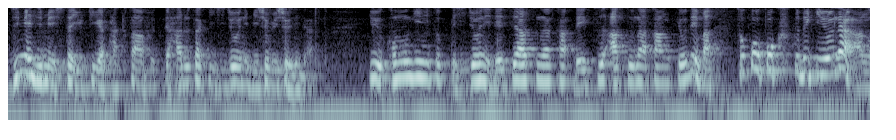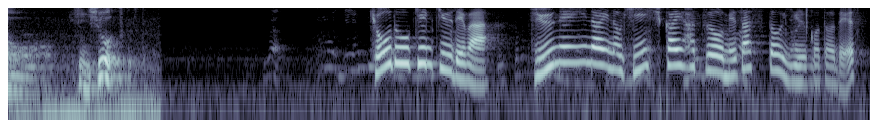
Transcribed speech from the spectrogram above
ジメジメした雪がたくさん降って春先非常にびしょびしょになると。いう小麦にとって非常に劣悪な劣悪な環境で、まあ、そこを克服できるようなあの品種を作ると。共同研究では10年以内の品種開発を目指すということです。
